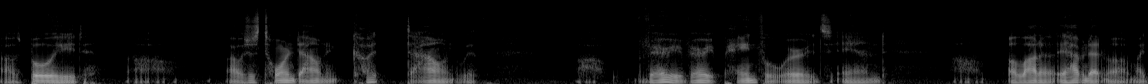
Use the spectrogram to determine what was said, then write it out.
I was bullied. Um, I was just torn down and cut down with uh, very, very painful words. And a lot of it happened at uh, my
